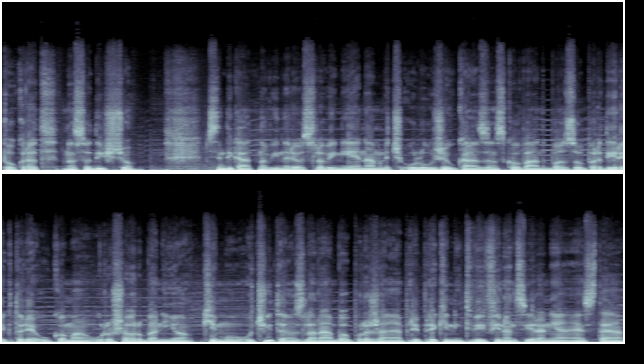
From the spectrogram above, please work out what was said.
tokrat na sodišču. Sindikat novinarjev Slovenije je namreč uložil kazansko vadbo zoper direktorja UKOM-a Uroša Urbanijo, ki mu očitajo zlorabo položaja pri prekinitvi financiranja STA.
